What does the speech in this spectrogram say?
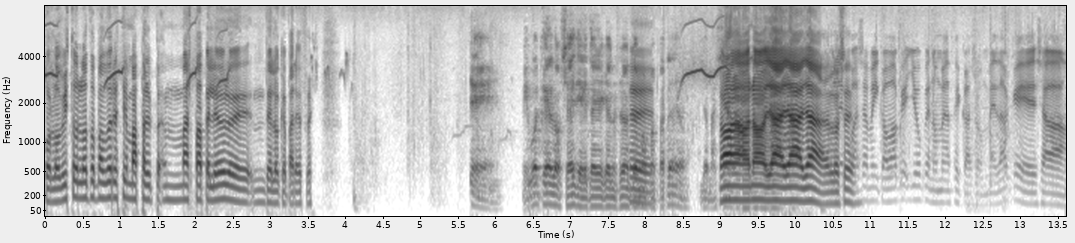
Por lo visto los domadores tienen más, más papeleo de, de lo que parece. Sí. Igual que los series, que, que nosotros Eh. tenemos papeleo. Demasiado. No, no, no, ya, ya, ya, lo ¿Qué sé. le pasa a mi caballo que yo que no me hace caso? Me da que esa...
